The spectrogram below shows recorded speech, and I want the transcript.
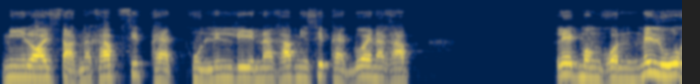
มีรอยสักนะครับซิทแพคหุ่นลินลีนนะครับ มีซิทแพคด้วยนะครับ เลขมงคลไม่รู้ครับ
